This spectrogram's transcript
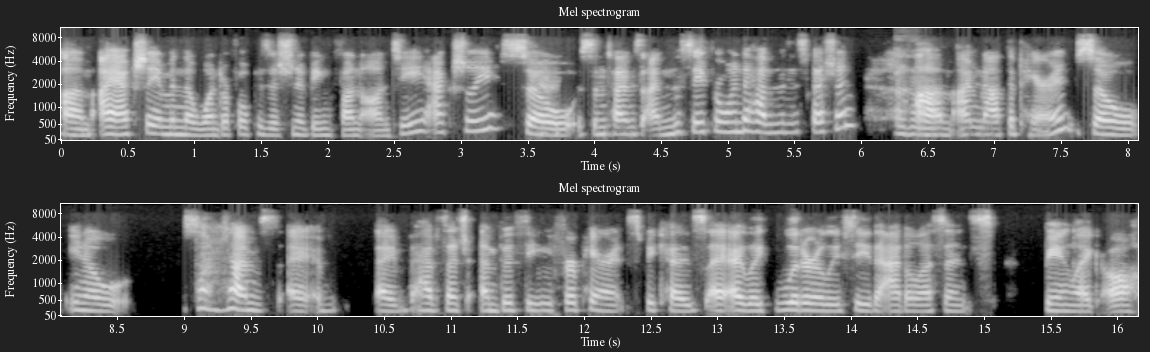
um, mm-hmm. i actually am in the wonderful position of being fun auntie actually so sometimes i'm the safer one to have the discussion uh-huh. um, i'm not the parent so you know sometimes i i have such empathy for parents because I, I like literally see the adolescents being like, oh,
